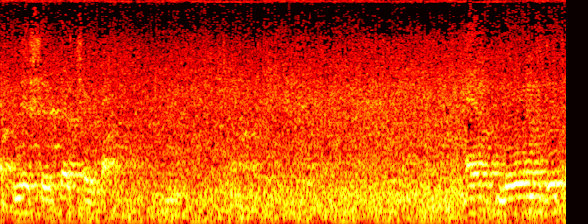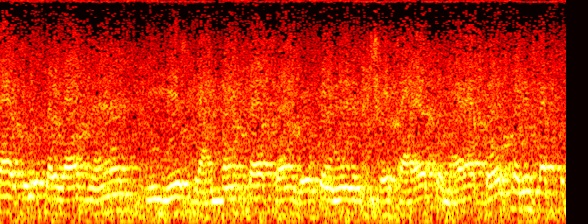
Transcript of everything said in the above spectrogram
अपने सिर पर छिड़का। और लोगों ने देखा कि परिवार में कि ये ब्राह्मण का चरण धोते ने छिड़का है तो महाराज तौर पर ही सब है।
